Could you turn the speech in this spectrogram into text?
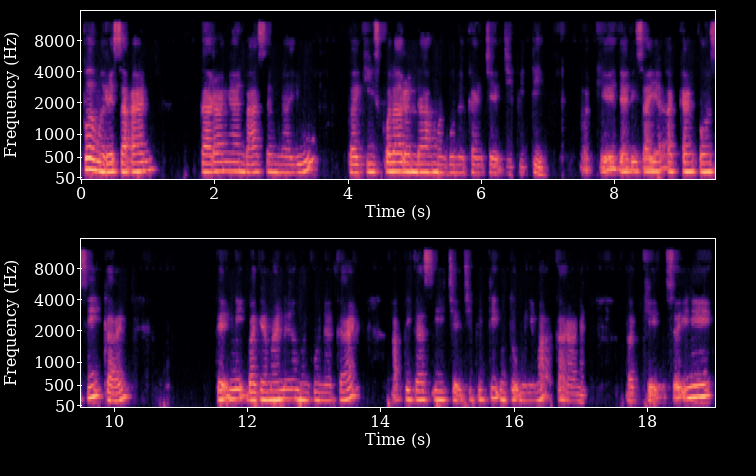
pemeriksaan karangan Bahasa Melayu bagi sekolah rendah menggunakan chat GPT. Okey, jadi saya akan kongsikan teknik bagaimana menggunakan aplikasi chat GPT untuk menyimak karangan. Okey, so ini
